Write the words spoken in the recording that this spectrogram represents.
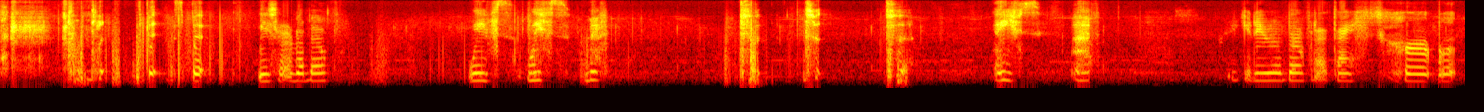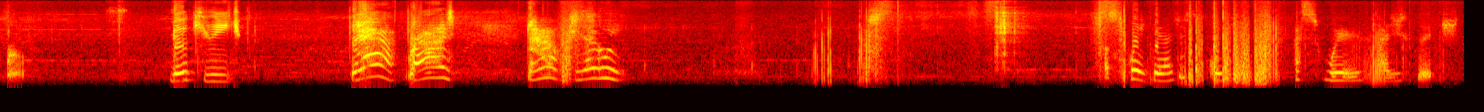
Leaves right in my mouth. Leaves, leaves, leaves. Leaves. You can even mouth that thing. No cutie. Ah, run! No, ugly. Wait, did I just glitch? I swear I just glitched.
